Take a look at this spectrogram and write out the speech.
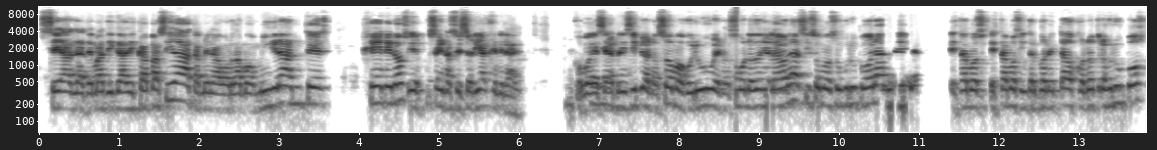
sea la temática de discapacidad, también abordamos migrantes, géneros y después hay una asesoría general. Como decía al principio, no somos gurúes, no somos los dueños de la verdad, sí somos un grupo grande, estamos, estamos interconectados con otros grupos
